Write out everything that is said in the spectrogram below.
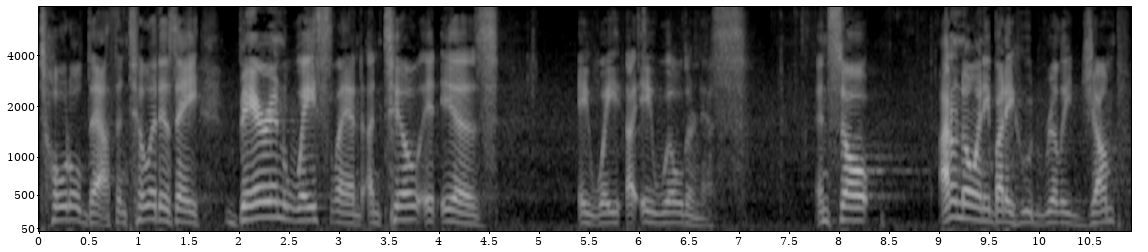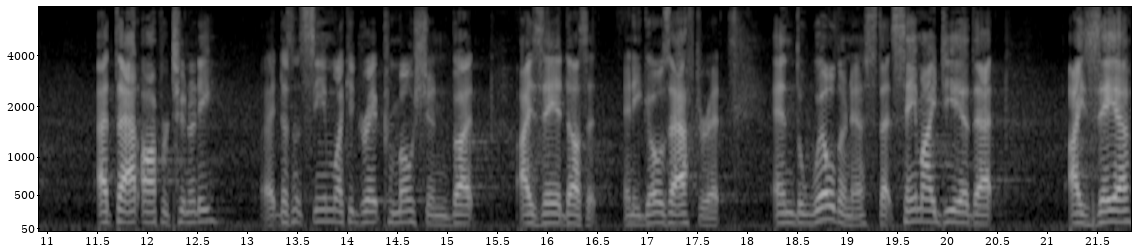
total death, until it is a barren wasteland, until it is a, wa- a wilderness. And so, I don't know anybody who'd really jump at that opportunity. It doesn't seem like a great promotion, but Isaiah does it, and he goes after it. And the wilderness, that same idea that Isaiah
